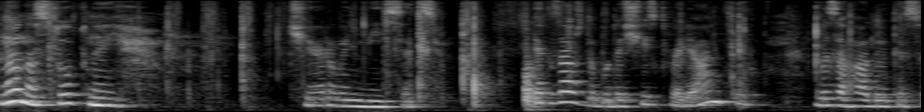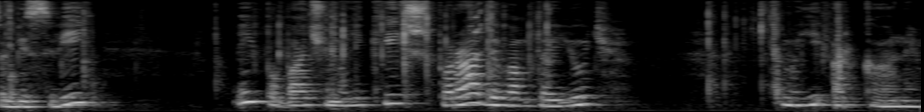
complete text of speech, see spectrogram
на наступний червень місяць. Як завжди, буде 6 варіантів. Ви загадуєте собі свій. І побачимо, які ж поради вам дають мої аркани.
